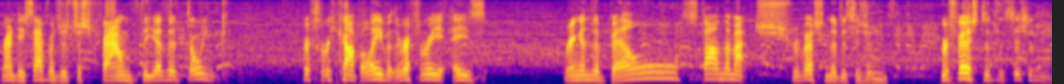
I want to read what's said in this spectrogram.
Randy Savage has just found the other Doink. Referee can't believe it. The referee is ringing the bell. Starting the match. Reversing the decision. Reverse the decision.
